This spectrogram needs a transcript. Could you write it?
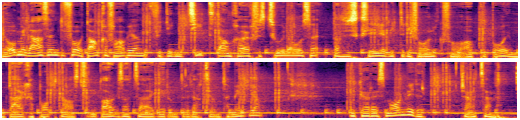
Ja, wir lesen davon. Danke Fabian für deine Zeit. Danke euch fürs Zuhören. Das war eine weitere Folge von «Apropos» im täglichen Podcast vom Tagesanzeiger und der Redaktion der Media. Wir hören uns morgen wieder. Ciao zusammen.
